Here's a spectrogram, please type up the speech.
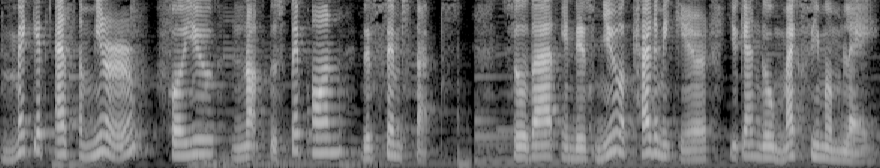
make it as a mirror for you not to step on the same steps. So that in this new academic year, you can go maximumly.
